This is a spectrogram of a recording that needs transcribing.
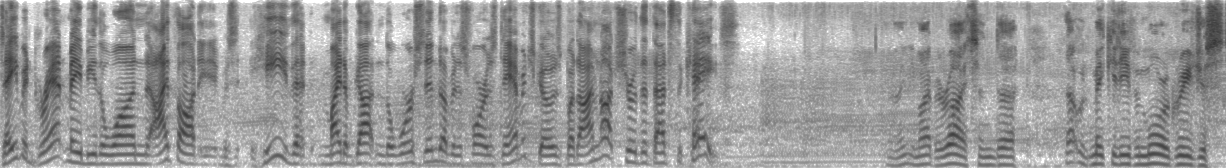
David Grant may be the one. I thought it was he that might have gotten the worst end of it as far as damage goes, but I'm not sure that that's the case. I think you might be right, and uh, that would make it even more egregious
